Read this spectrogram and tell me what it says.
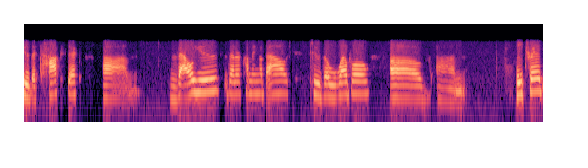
to the toxic um, values that are coming about to the level of um, hatred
